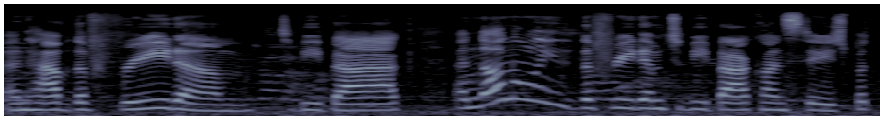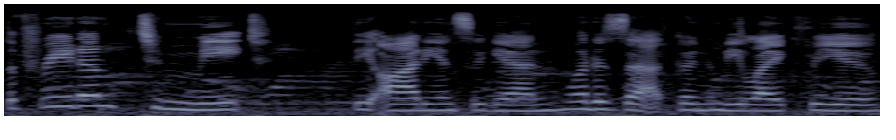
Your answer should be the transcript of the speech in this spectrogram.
and have the freedom to be back, and not only the freedom to be back on stage, but the freedom to meet the audience again. What is that going to be like for you?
